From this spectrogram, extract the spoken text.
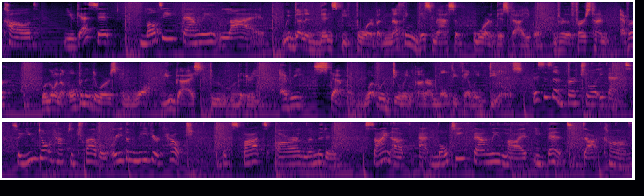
called you guessed it, Multifamily Live. We've done events before, but nothing this massive or this valuable. And for the first time ever, we're going to open the doors and walk you guys through literally every step of what we're doing on our multifamily deals. This is a virtual event, so you don't have to travel or even leave your couch, but spots are limited. Sign up at multifamilyliveevent.com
